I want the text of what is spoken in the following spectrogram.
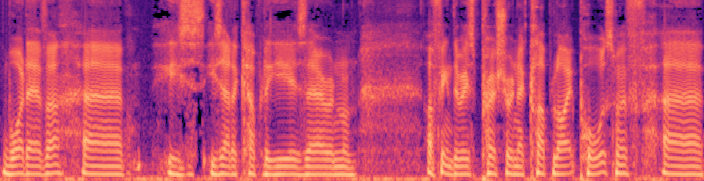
whatever. Uh, he's, he's had a couple of years there, and I think there is pressure in a club like Portsmouth. Uh,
